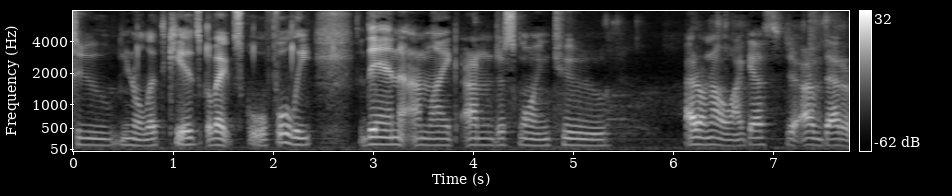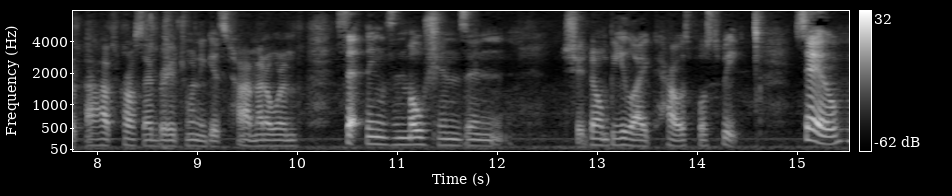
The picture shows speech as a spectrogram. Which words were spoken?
to, you know, let the kids go back to school fully. Then I'm like, I'm just going to. I don't know. I guess I'm that I'll have to cross that bridge when it gets time. I don't want to set things in motions and shit don't be like how it's supposed to be. So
